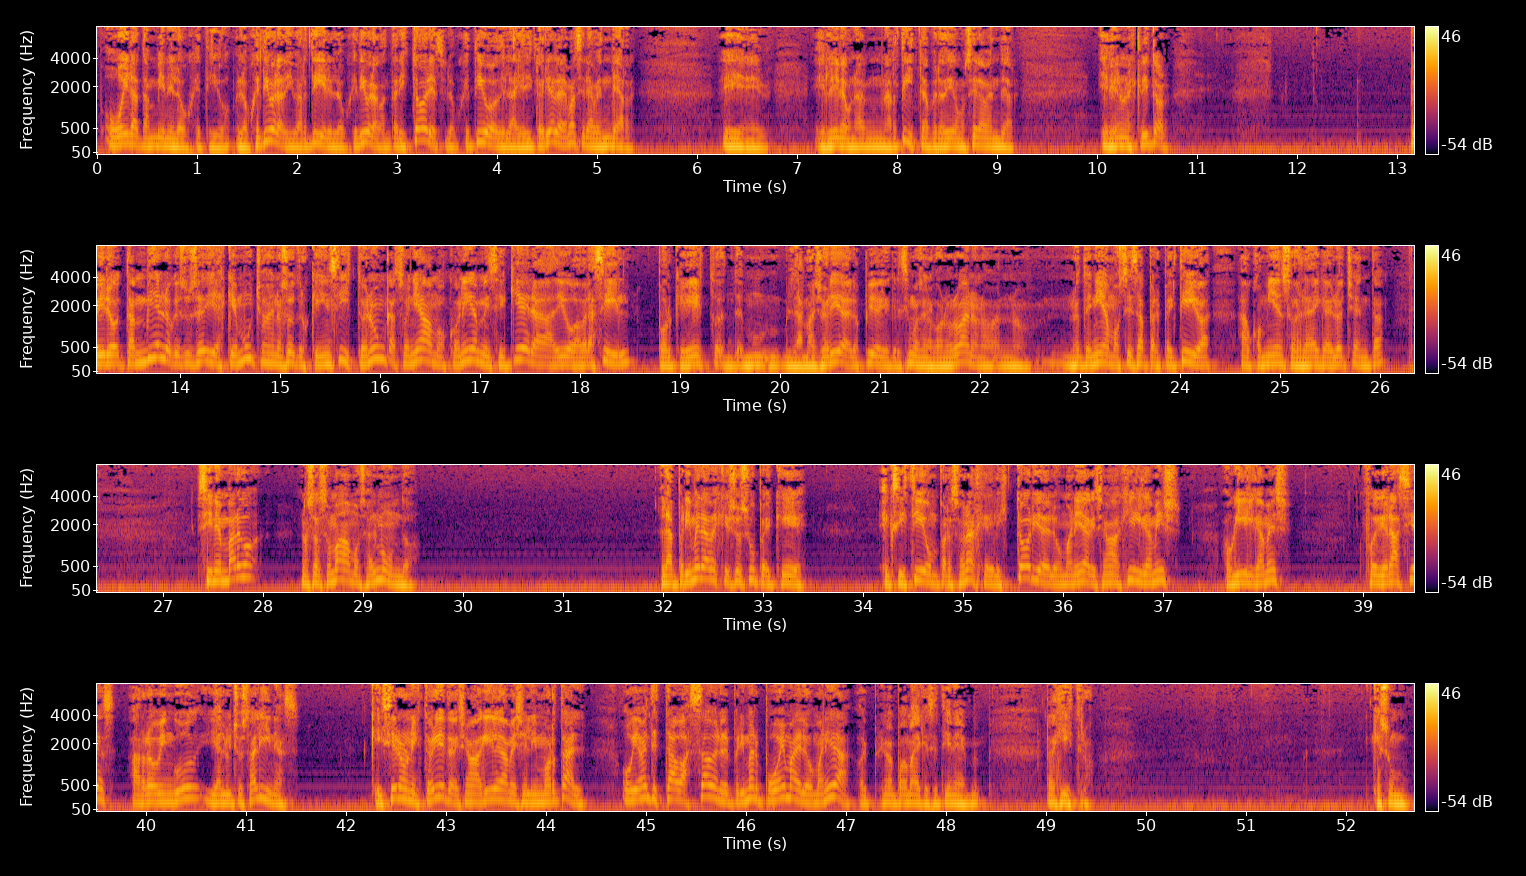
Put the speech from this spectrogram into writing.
o era también el objetivo. El objetivo era divertir, el objetivo era contar historias, el objetivo de la editorial además era vender. Eh, él era un artista, pero digamos, era vender. Era un escritor. Pero también lo que sucedía es que muchos de nosotros, que insisto, nunca soñábamos con ir ni siquiera, digo, a Brasil, porque esto, la mayoría de los pibes que crecimos en el conurbano no, no, no teníamos esa perspectiva a comienzos de la década del 80. Sin embargo, nos asomábamos al mundo. La primera vez que yo supe que existía un personaje de la historia de la humanidad que se llamaba Gilgamesh, o Gilgamesh, fue gracias a Robin Hood y a Lucho Salinas que hicieron una historieta que se llama Gilgamesh el Inmortal. Obviamente está basado en el primer poema de la humanidad, o el primer poema de que se tiene registro. Que es un,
